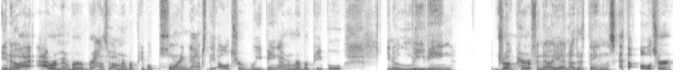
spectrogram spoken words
you know i i remember brownsville i remember people pouring down to the altar weeping. I remember people you know leaving drug paraphernalia and other things at the altar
